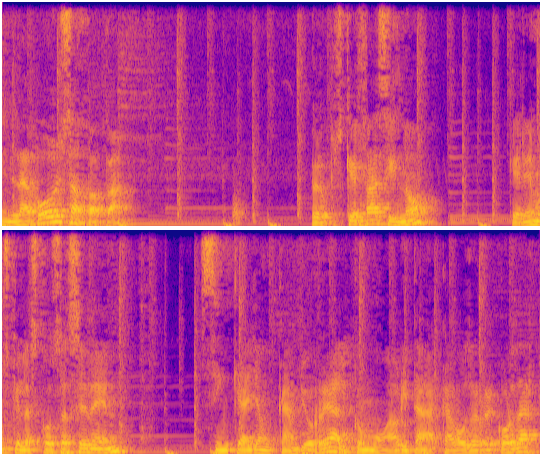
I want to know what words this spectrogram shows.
en la bolsa, papá. Pero pues qué fácil, ¿no? Queremos que las cosas se den sin que haya un cambio real, como ahorita acabo de recordar.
